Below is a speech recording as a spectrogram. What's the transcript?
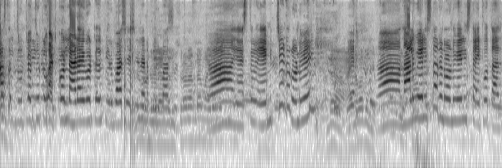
అసలు జుట్లకు జుట్టు పట్టుకొని లాడాయి కొట్టేది పిరి బాస్ వేసిందట రెండు వేల పిరి ఐదు బాస్ వందలు ఇస్తున్నాడంట మరి. ఆ, వేస్తూ ఏమి ఇచ్చిండు రెండు వేలు? నాలుగు వేలు ఇస్తాను రెండు వేలు ఇస్తే అయిపోతుంది.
